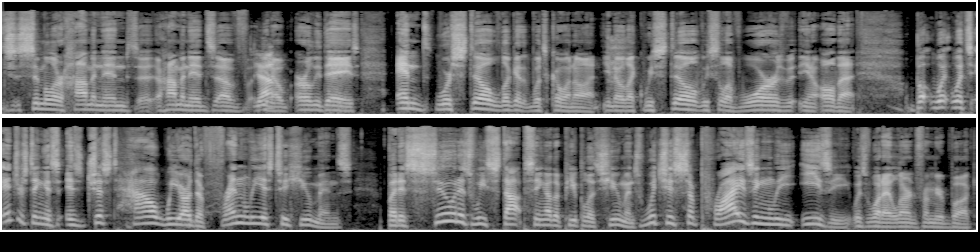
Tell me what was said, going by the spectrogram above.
similar hominids, uh, hominids of you know early days, and we're still look at what's going on. You know, like we still we still have wars, you know, all that. But what, what's interesting is is just how we are the friendliest to humans but as soon as we stop seeing other people as humans, which is surprisingly easy, was what I learned from your book.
